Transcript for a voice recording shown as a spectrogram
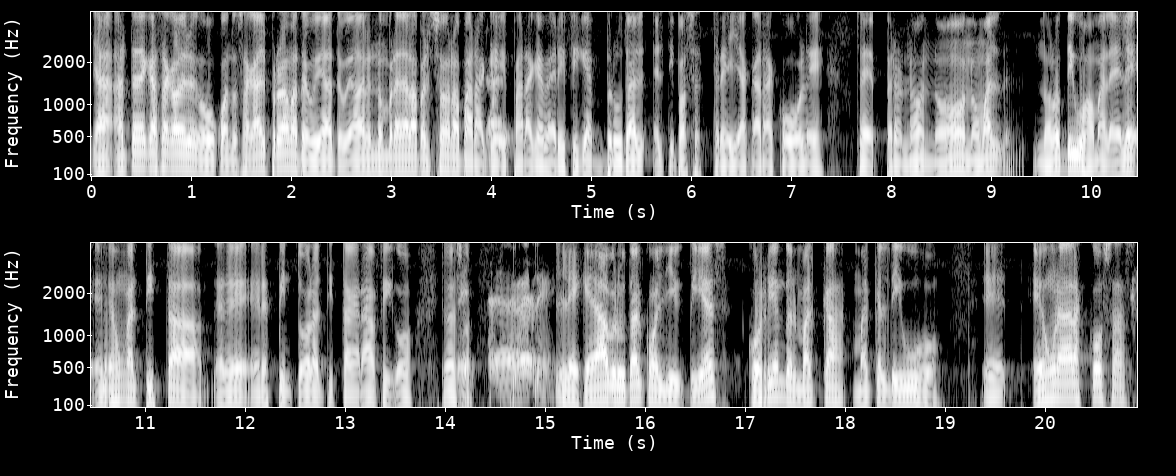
Ya, antes de que se acabe o cuando se acabe el programa, te voy a, te voy a dar el nombre de la persona para que, para que verifique. Brutal, el tipo hace estrella, caracoles. pero no, no, no mal, no los dibuja mal. Él, él es un artista, él es, pintor, artista gráfico, todo eso. Le queda brutal con el GPS corriendo, el marca, marca el dibujo. Eh, es una de las cosas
